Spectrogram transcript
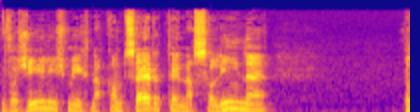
Woziliśmy ich na koncerty, na solinę. Bo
